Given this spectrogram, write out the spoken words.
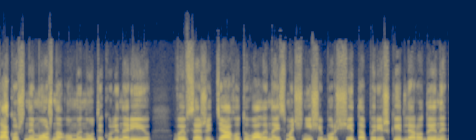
Також не можна оминути кулінарію. Ви все життя готували найсмачніші борщі та пиріжки для родини.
